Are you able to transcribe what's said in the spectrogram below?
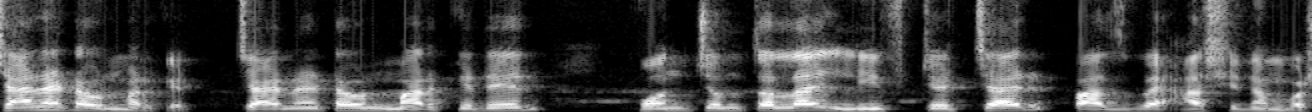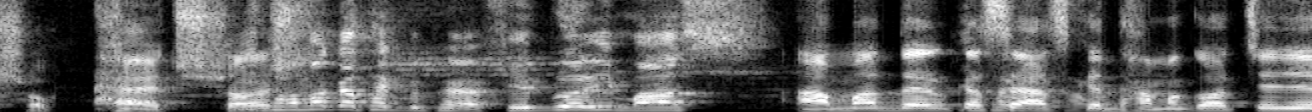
China town market China town মার্কেটের পঞ্চম তলায় লিফটের চার পাঁচ বাই আশি নাম্বার শপ হ্যাঁ কি ধামাকা থাকবে ফেব্রুয়ারি মাস আমাদের কাছে আজকে ধামাকা? হচ্ছে যে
